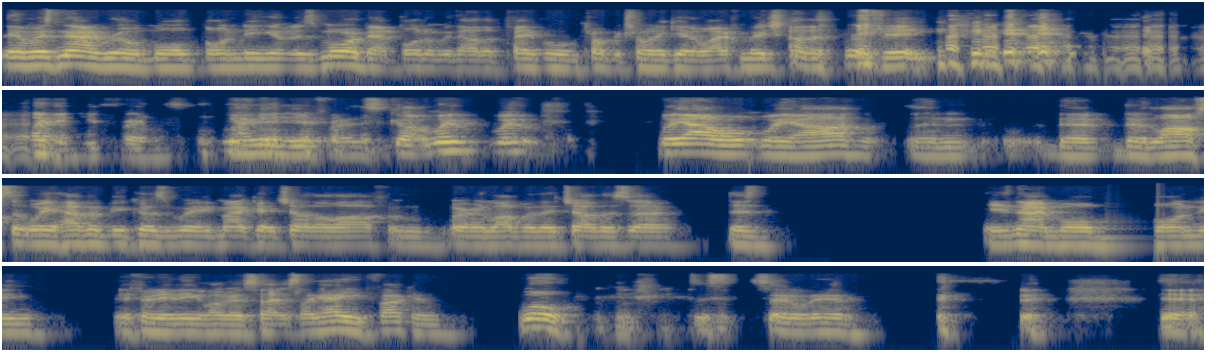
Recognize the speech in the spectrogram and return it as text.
There was no real more bonding. It was more about bonding with other people and probably trying to get away from each other for a bit. like a new friends. Making new friends. God, we, we, we are what we are, and the the laughs that we have are because we make each other laugh and we're in love with each other. So there's there's no more bonding. If anything, like I say, it's like, hey, fucking, whoa, just settle down. yeah, I I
